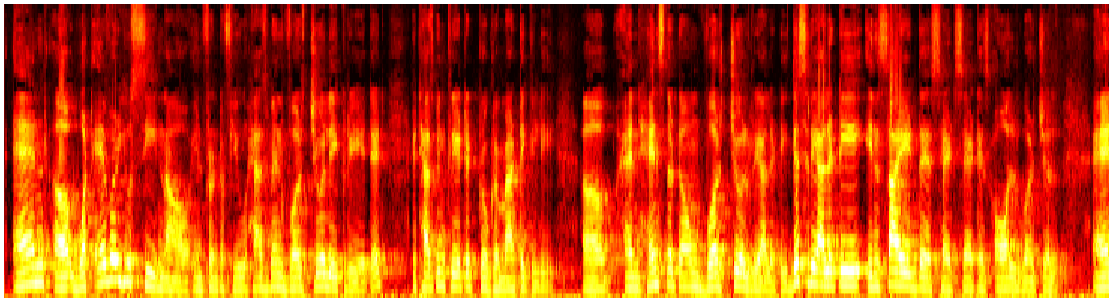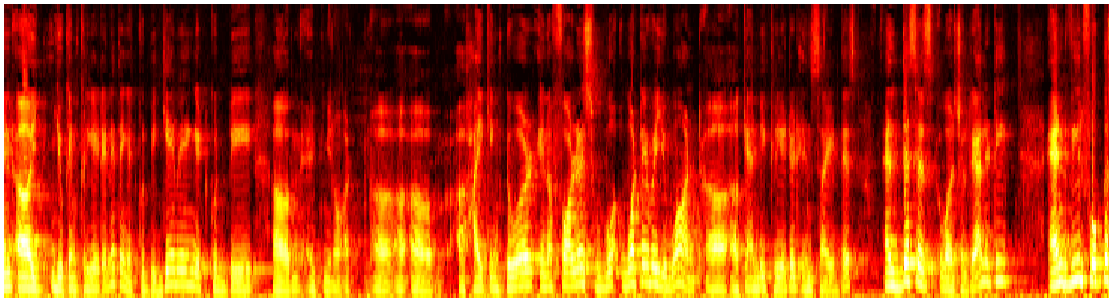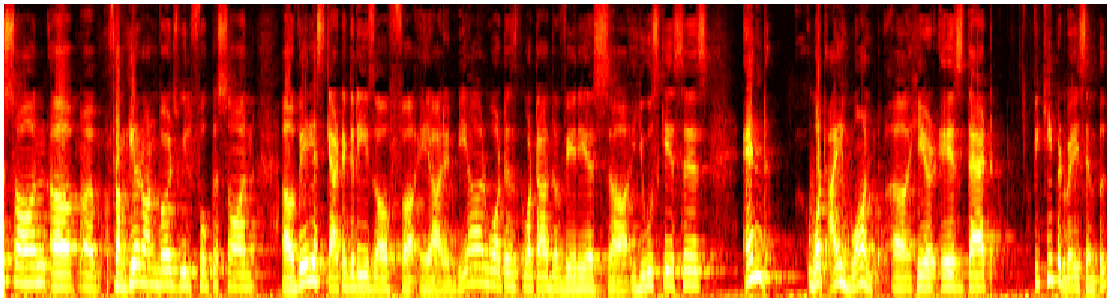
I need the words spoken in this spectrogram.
and whatever you see now in front of you has been virtually created. It has been created programmatically uh, and hence the term virtual reality. This reality inside this headset is all virtual. And uh, you can create anything. It could be gaming. It could be um, you know a, a, a, a, hiking tour in a forest. Wh whatever you want uh, uh, can be created inside this. And this is virtual reality. And we'll focus on uh, uh, from here onwards we'll focus on uh, various categories of uh, AR and VR, what is what are the various uh, use cases, and what I want uh, here is that we keep it very simple,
